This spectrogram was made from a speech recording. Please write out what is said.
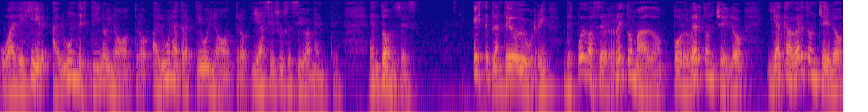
o a elegir algún destino y no otro, algún atractivo y no otro, y así sucesivamente. Entonces, este planteo de Urri después va a ser retomado por Bertoncello y acá Bertoncello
